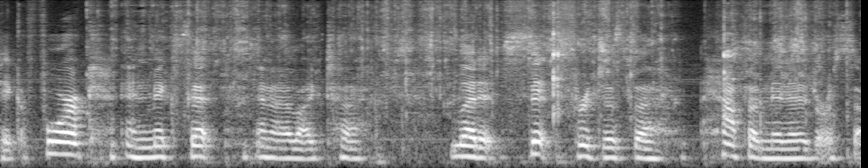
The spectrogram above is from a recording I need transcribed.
Take a fork and mix it, and I like to let it sit for just a half a minute or so.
